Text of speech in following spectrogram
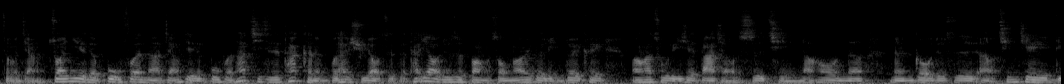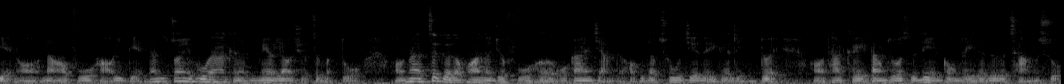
怎么讲？专业的部分啊，讲解的部分，他其实他可能不太需要这个，他要就是放松，然后一个领队可以帮他处理一些大小事情，然后呢，能够就是呃亲切一点哦，然后服务好一点。但是专业部分他可能没有要求这么多哦。那这个的话呢，就符合我刚才讲的哦，比较出街的一个领队哦，他可以当做是练功的一个这个场所。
